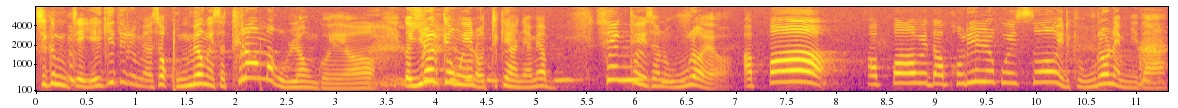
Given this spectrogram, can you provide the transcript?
지금 이제 얘기 들으면서 공명에서 트라우마가 올라온 거예요. 그러니까 이럴 경우에는 어떻게 하냐면 수행터에서는 울어요. 아빠, 아빠 왜 나 버리려고 했어? 이렇게 울어냅니다.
